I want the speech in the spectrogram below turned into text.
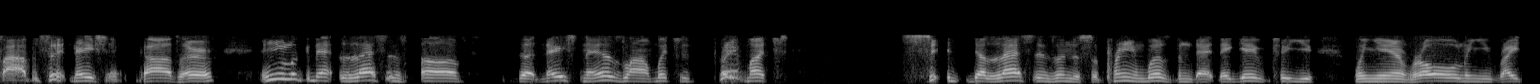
five percent nation, God's earth, and you're looking at lessons of the nation of Islam, which is pretty much the lessons and the supreme wisdom that they gave to you when you enroll and you write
